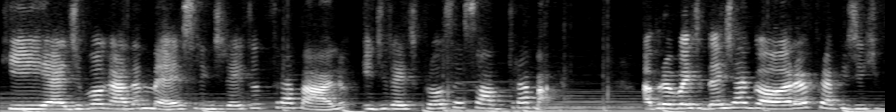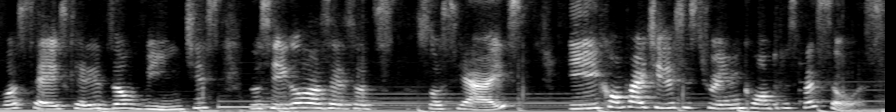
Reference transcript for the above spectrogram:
que é advogada mestre em Direito do Trabalho e Direito Processual do Trabalho. Aproveito desde agora para pedir que vocês, queridos ouvintes, nos sigam nas redes sociais e compartilhem esse streaming com outras pessoas.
